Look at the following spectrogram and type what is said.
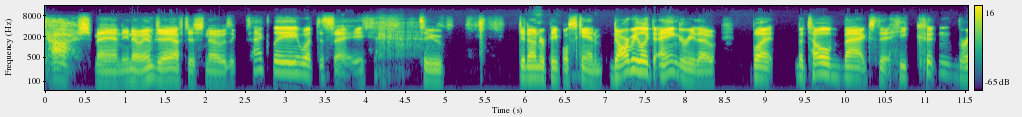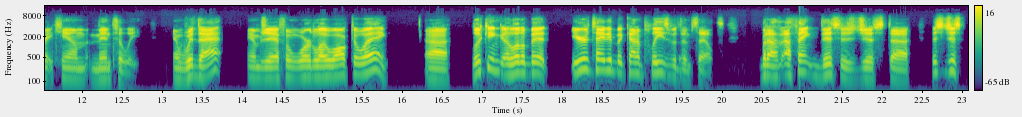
gosh, man, you know, MJF just knows exactly what to say to get under people's skin. Darby looked angry though, but but told Max that he couldn't break him mentally. And with that, MJF and Wardlow walked away, uh, looking a little bit irritated but kind of pleased with themselves. But I, I think this is just uh, this is just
